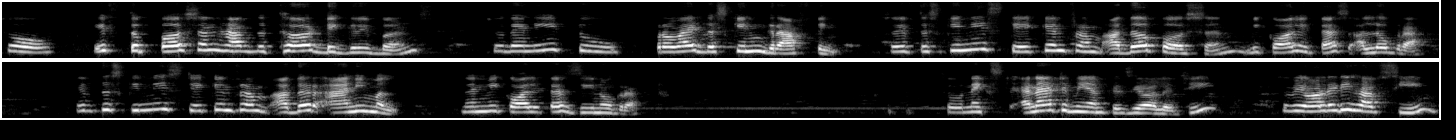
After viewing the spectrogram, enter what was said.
so if the person have the third degree burns, so they need to provide the skin grafting. So if the skin is taken from other person, we call it as allograft. If the skin is taken from other animal, then we call it as xenograft. So next, anatomy and physiology. So we already have seen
